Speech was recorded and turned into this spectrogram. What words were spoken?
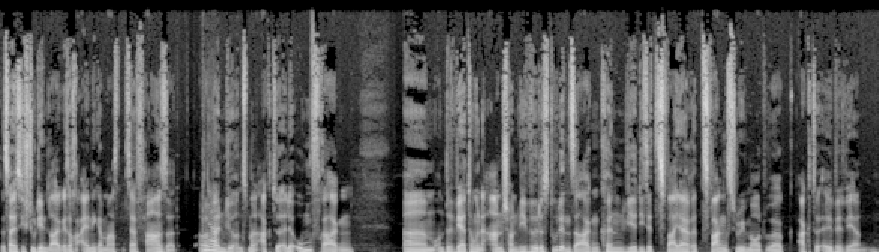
Das heißt, die Studienlage ist auch einigermaßen zerfasert. Aber ja. wenn wir uns mal aktuelle Umfragen ähm, und Bewertungen anschauen, wie würdest du denn sagen, können wir diese zwei Jahre Zwangs-Remote-Work aktuell bewerten?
